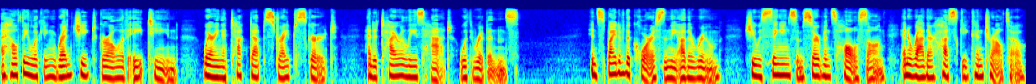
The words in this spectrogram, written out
a healthy looking red cheeked girl of eighteen, wearing a tucked up striped skirt, and a Tyrolese hat with ribbons. In spite of the chorus in the other room, she was singing some servants' hall song in a rather husky contralto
